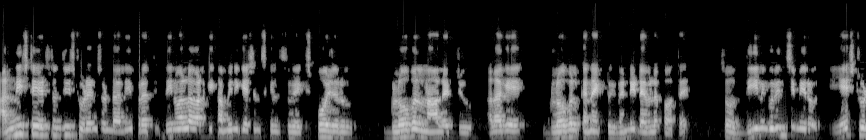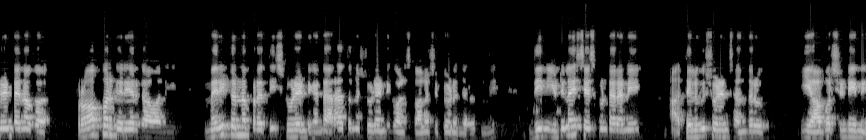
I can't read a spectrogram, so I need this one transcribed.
అన్ని స్టేట్స్ నుంచి స్టూడెంట్స్ ఉండాలి. ప్రతి దీనివల్ల వాళ్ళకి communication skills exposure global knowledge అలాగే గ్లోబల్ కనెక్ట్ ఇవన్నీ డెవలప్ అవుతాయి. సో దీని గురించి మీరు ఏ స్టూడెంట్ అయినా ఒక ప్రాపర్ కెరియర్ కావాలి మెరిట్ ఉన్న ప్రతి స్టూడెంట్ కంటే అంటే అర్హత ఉన్న స్టూడెంట్కి వాళ్ళు స్కాలర్షిప్ ఇవ్వడం జరుగుతుంది. దీన్ని యూటిలైజ్ చేసుకుంటారని ఆ తెలుగు స్టూడెంట్స్ అందరూ ఈ ఆపర్చునిటీని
